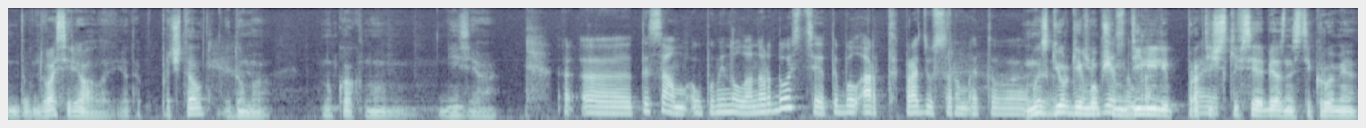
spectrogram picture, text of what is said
два сериала. Я так прочитал и думаю, ну как, ну нельзя. э, э, Ты сам упомянул о Нордосте, ты был арт-продюсером этого Мы с Георгием, в общем, делили проекта. практически все обязанности, кроме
